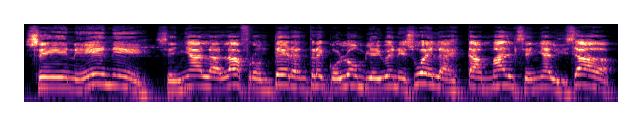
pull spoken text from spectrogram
CNN señala la frontera entre Colombia y Venezuela está mal señalizada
